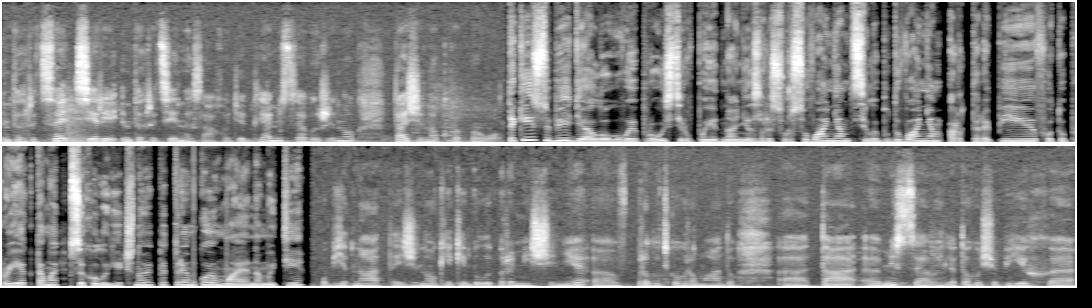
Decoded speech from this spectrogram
інтеграці... серії інтеграційних заходів для місцевих жінок та жінок ВПО. Такий собі діалоговий простір в поєднанні з ресурсуванням, цілебудуванням, арт-терапією, фотопроєктами, психологічною підтримкою має на меті Об'єднати жінок, які були переміщені е, в Прилуцьку громаду, е, та е, місцевих для того, щоб їх е,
